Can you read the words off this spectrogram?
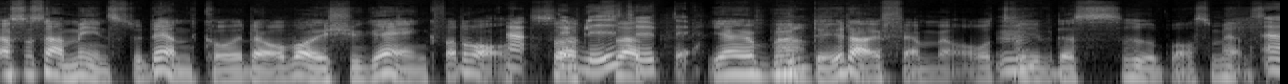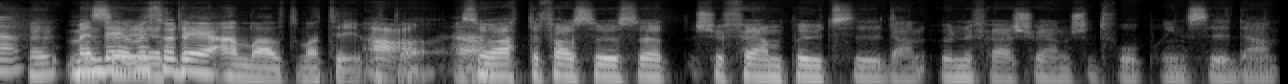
alltså så här, min studentkorridor var ju 21 kvadrat. Ja, så det att, blir så att, typ det. Ja, jag bodde ju där i fem år och Mm. trivdes hur bra som helst. Ja. men, Men, det, men så att- det är andra alternativet Ja, då? så attefallshuset 25 på utsidan, ungefär 21-22 på insidan.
